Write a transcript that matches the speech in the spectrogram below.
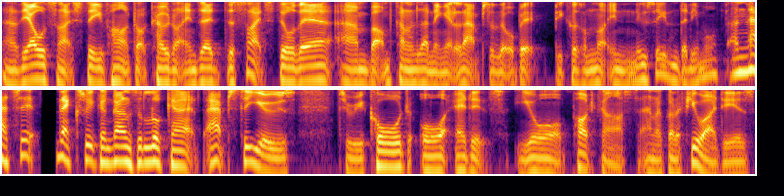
Uh, the old site, stevehart.co.nz, the site's still there, um, but I'm kind of letting it lapse a little bit because I'm not in New Zealand anymore. And that's it. Next week, I'm going to look at apps to use to record or edit your podcast, and I've got a few ideas,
